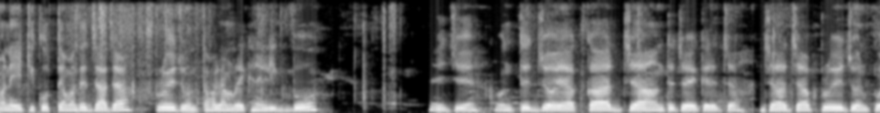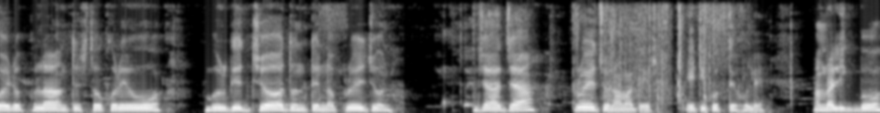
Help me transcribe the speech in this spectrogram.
মানে এটি করতে আমাদের যা যা প্রয়োজন। তাহলে আমরা এখানে লিখব এই যে অন্তের জয় আকার, যা অন্তের জয়কারে যা যা যা প্রয়োজন পয়রফলা অন্তস্থ করে ও বর্গের জ দন্তের না প্রয়োজন যা যা প্রয়োজন আমাদের, এটি করতে হলে। আমরা লিখব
